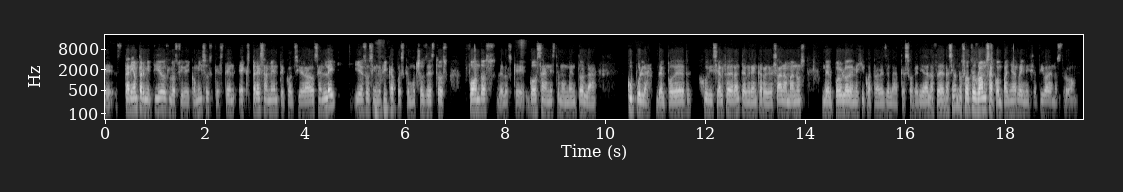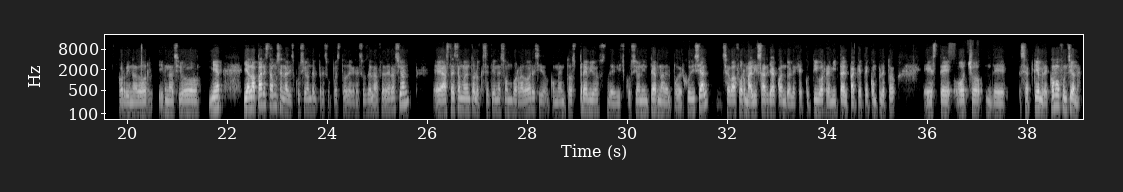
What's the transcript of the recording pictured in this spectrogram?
eh, estarían permitidos los fideicomisos que estén expresamente considerados en ley y eso significa pues que muchos de estos fondos de los que goza en este momento la cúpula del Poder Judicial Federal tendrían que regresar a manos del pueblo de México a través de la Tesorería de la Federación. Nosotros vamos a acompañar la iniciativa de nuestro coordinador Ignacio Mier y a la par estamos en la discusión del presupuesto de egresos de la Federación. Eh, hasta este momento lo que se tiene son borradores y documentos previos de discusión interna del Poder Judicial. Se va a formalizar ya cuando el Ejecutivo remita el paquete completo este 8 de septiembre. ¿Cómo funciona?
